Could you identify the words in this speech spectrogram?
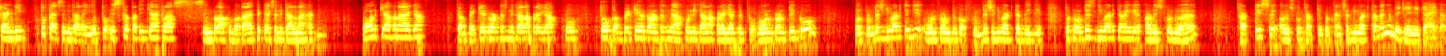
candy तो कैसे निकालेंगे? तो इसका तरीका है क्लास सिंपल आपको बताए थे कैसे निकालना है। कौन क्या बनाएगा? कंपेटिव एडवांटेज निकालना पड़ेगा आपको। तो कंपेटिव एडवांटेज में आपको निकालना पड़ेगा कि वन ट्वेंटी को वन ट्वेंटी से डिवाइड कीजिए वन ट्वेंटी को ट्वेंटी से डिवाइड कर दीजिए। तो ट्वेंटी से डिवाइड करेंगे और इसको जो है थर्टी से और इसको थर्टी को टेन से डिवाइड कर देंगे, देख लेंगे क्या आएगा।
